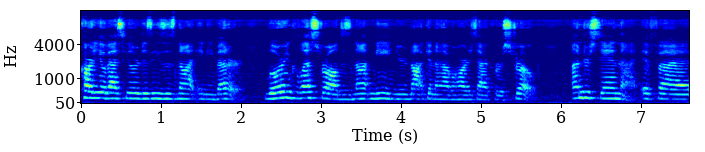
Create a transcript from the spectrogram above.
cardiovascular disease is not any better. Lowering cholesterol does not mean you're not going to have a heart attack or a stroke. Understand that. If uh,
